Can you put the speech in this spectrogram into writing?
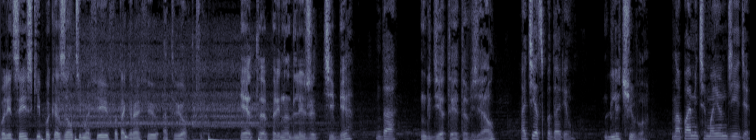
Полицейский показал Тимофею фотографию отвертки. Это принадлежит тебе? Да, Где ты это взял? отец подарил. Для чего? На память о моем деде.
